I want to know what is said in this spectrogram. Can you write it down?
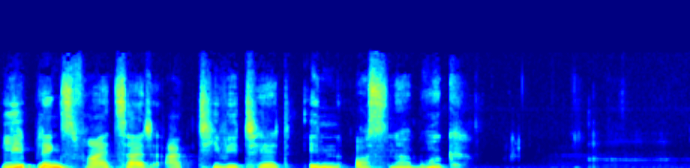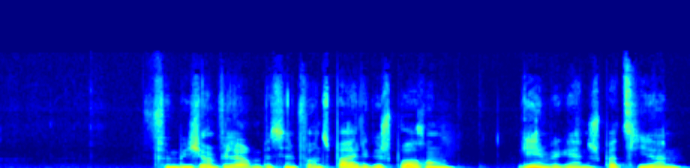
Lieblingsfreizeitaktivität in Osnabrück? für mich und vielleicht auch ein bisschen für uns beide gesprochen, gehen wir gerne spazieren.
